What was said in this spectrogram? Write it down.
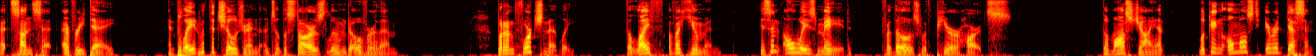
at sunset every day, and played with the children until the stars loomed over them. But unfortunately, the life of a human isn't always made for those with pure hearts. The moss giant, looking almost iridescent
